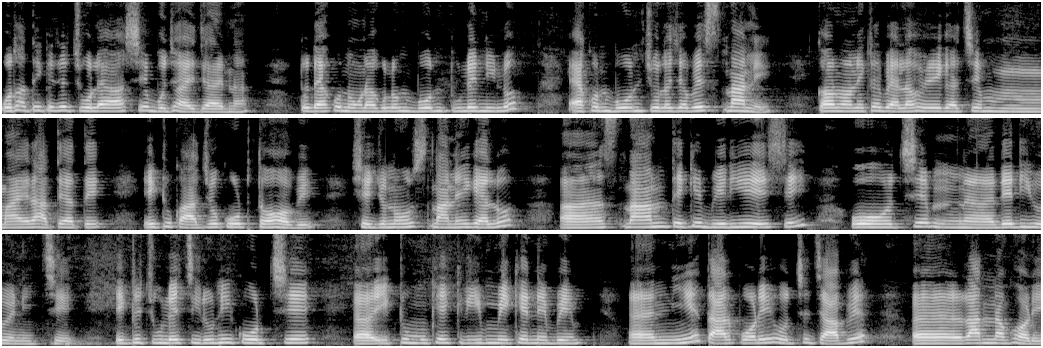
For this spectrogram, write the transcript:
কোথা থেকে যে চলে আসে বোঝাই যায় না। তো দেখো নোংরাগুলো বোন তুলে নিল। এখন বোন চলে যাবে স্নানে। কারণ অনেকটা বেলা হয়ে গেছে মায়ের হাতে হাতে একটু কাজও করতে হবে। সেই জন্য ও স্নানে গেল। স্নান থেকে বেরিয়ে এসেই ও হচ্ছে রেডি হয়ে নিচ্ছে। একটু চুলে চিরুনি করছে একটু মুখে ক্রিম মেখে নেবে নিয়ে তারপরে হচ্ছে যাবে রান্নাঘরে।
